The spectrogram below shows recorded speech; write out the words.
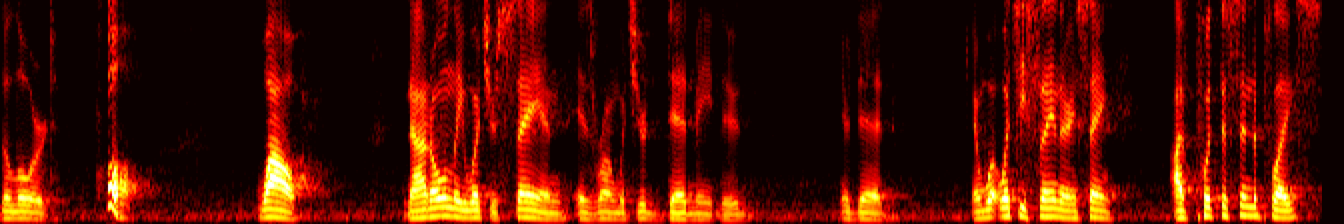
the Lord. Oh, wow. Not only what you're saying is wrong, but you're dead meat, dude. You're dead. And what, what's he saying there? He's saying, I've put this into place,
